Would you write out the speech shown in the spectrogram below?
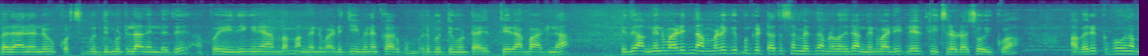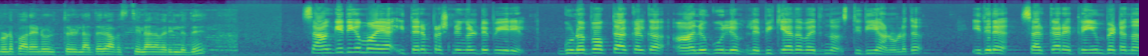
വരാനെല്ലാം കുറച്ച് ബുദ്ധിമുട്ടില്ല എന്നുള്ളത്. അപ്പോൾ ഇതിങ്ങനെയാകുമ്പം അംഗൻവാടി ജീവനക്കാർക്കും ഒരു ബുദ്ധിമുട്ടായി തീരാൻ പാടില്ല. ഇത് അംഗൻവാടി നമ്മൾക്ക് ഇപ്പം കിട്ടാത്ത സമയത്ത് നമ്മൾ വന്നിട്ട് അംഗൻവാടിയിലെ ടീച്ചറോട് ചോദിക്കുക. അവരൊക്കെ ഇപ്പോൾ നമ്മളോട് പറയാൻ ഒരു ഉത്തരവില്ലാത്തൊരു അവസ്ഥയിലാണ് അവരുള്ളത് സാങ്കേതികമായ ഇത്തരം പ്രശ്നങ്ങളുടെ പേരിൽ ഗുണഭോക്താക്കൾക്ക് ആനുകൂല്യം ലഭിക്കാതെ വരുന്ന സ്ഥിതിയാണുള്ളത്. ഇതിന് സർക്കാർ എത്രയും പെട്ടെന്ന്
